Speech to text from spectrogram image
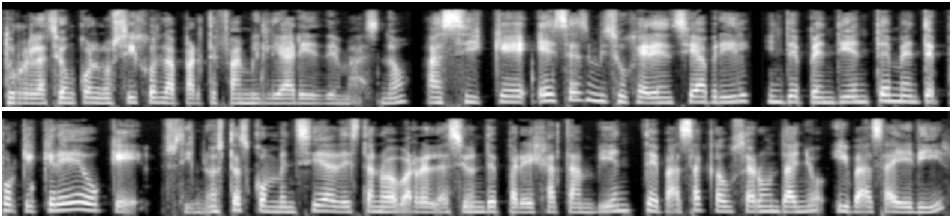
tu relación con los hijos, la parte familiar y demás, ¿no? Así que esa es mi sugerencia, Abril, independientemente, porque creo que si no estás convencida de esta nueva relación de pareja, también te vas a causar un daño y vas a herir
